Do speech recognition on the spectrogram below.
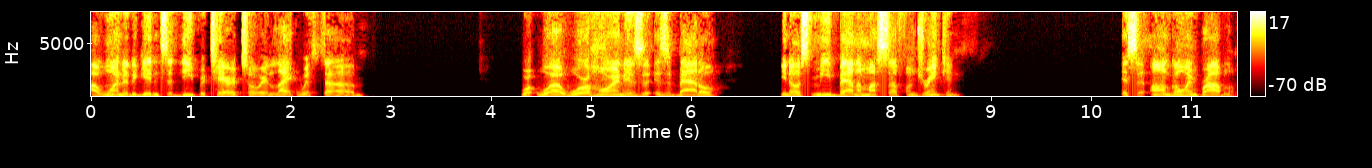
I wanted to get into deeper territory, like with uh, War, Warhorn is a, is a battle. You know, it's me battling myself on drinking. It's an ongoing problem,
